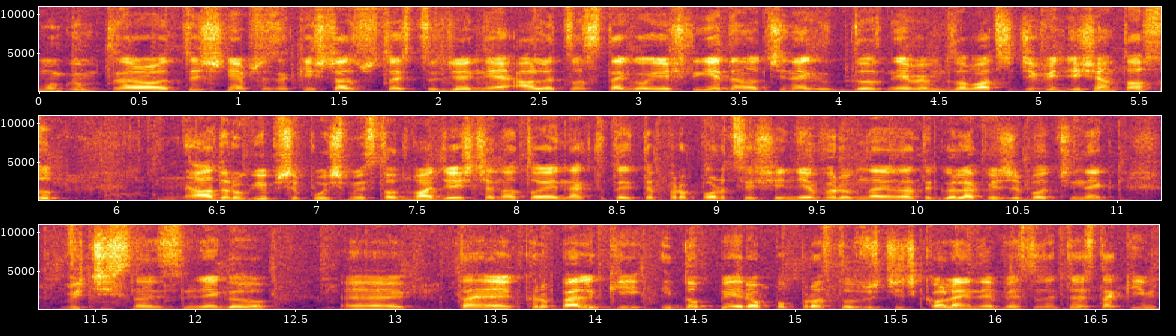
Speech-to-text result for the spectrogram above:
mógłbym teoretycznie przez jakiś czas rzucać codziennie, ale co z tego, jeśli jeden odcinek, do, nie wiem, zobaczy 90 osób, a drugi przypuśćmy 120, no to jednak tutaj te proporcje się nie wyrównają, dlatego lepiej, żeby odcinek wycisnąć z niego e, te kropelki i dopiero po prostu wrzucić kolejne. Więc tutaj to jest taki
